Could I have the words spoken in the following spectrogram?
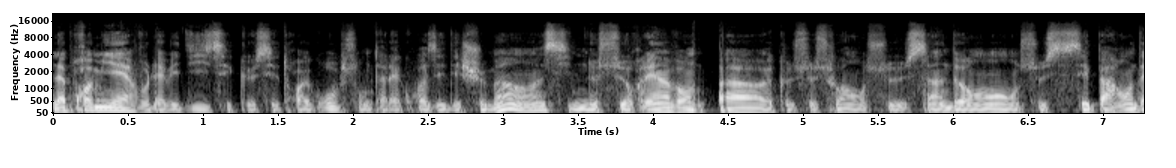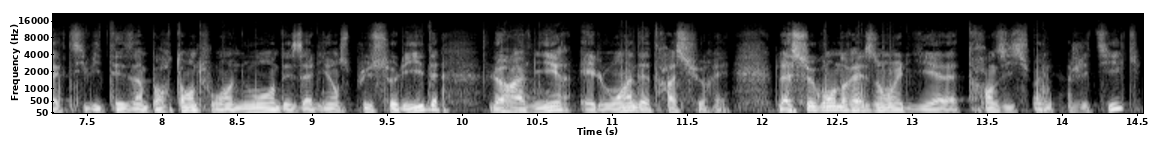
La première, vous l'avez dit, c'est que ces trois groupes sont à la croisée des chemins. Hein. S'ils ne se réinventent pas, que ce soit en se scindant, en se séparant d'activités importantes ou en nouant des alliances plus solides, leur avenir est loin d'être assuré. La seconde raison est liée à la transition énergétique.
